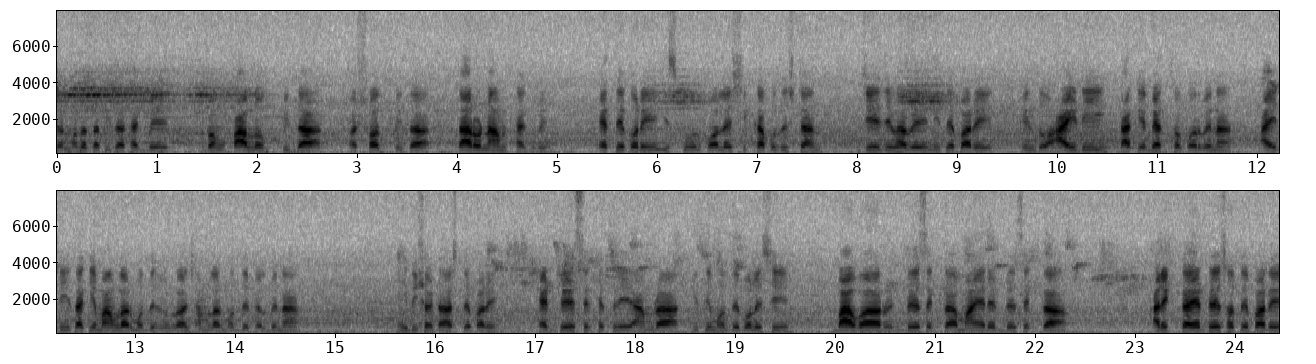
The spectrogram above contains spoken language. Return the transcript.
জন্মদাতা পিতা থাকবে এবং পালক পিতা বা সৎ পিতা তারও নাম থাকবে। এতে করে স্কুল, কলেজ, শিক্ষা প্রতিষ্ঠান যে যেভাবে নিতে পারে, কিন্তু আইডি তাকে ব্যর্থ করবে না। আইডি তাকে মামলার মধ্যে ফেলবে ঝামেলার মধ্যে ফেলবে না। এই বিষয়টা আসতে পারে। অ্যাড্রেসের ক্ষেত্রে আমরা ইতিমধ্যে বলেছি, বাবার অ্যাড্রেস একটা, মায়ের অ্যাড্রেস একটা। আরেকটা অ্যাড্রেস হতে পারে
